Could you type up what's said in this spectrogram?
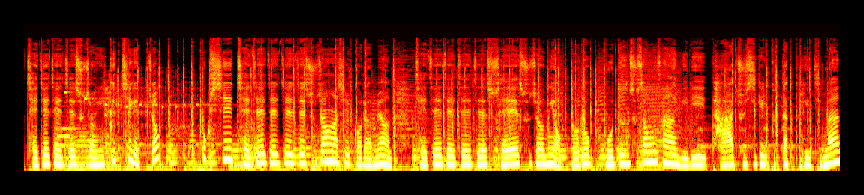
제재제재 수정이 끝이겠죠? 혹시 제재제재제 수정하실 거라면 제재제재제 재수정이 없도록 모든 수정사항 미리 다 주시길 부탁드리지만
